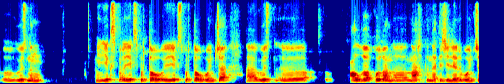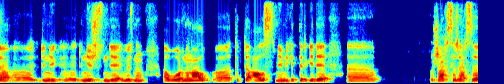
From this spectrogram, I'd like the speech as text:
өзінің эксп- экспорттау экспорттау бойынша өз алға қойған нақты нәтижелері бойынша дүние дүние жүзінде өзінің орнын алып тіпті алыс мемлекеттерге де жақсы жақсы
